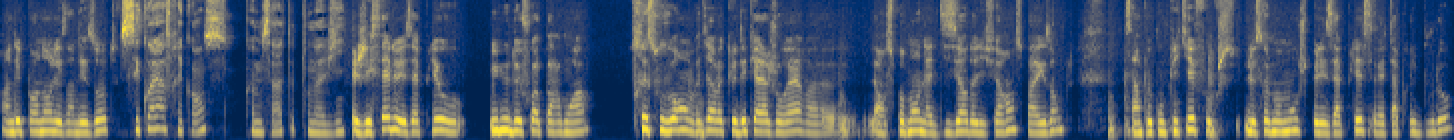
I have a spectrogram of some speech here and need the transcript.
indépendants les uns des autres. C'est quoi la fréquence, comme ça, à ton avis? J'essaie de les appeler une ou deux fois par mois très souvent, on va dire, avec le décalage horaire, euh, là en ce moment, on a 10 heures de différence, par exemple. C'est un peu compliqué. Faut que le seul moment où je peux les appeler, ça va être après le boulot.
